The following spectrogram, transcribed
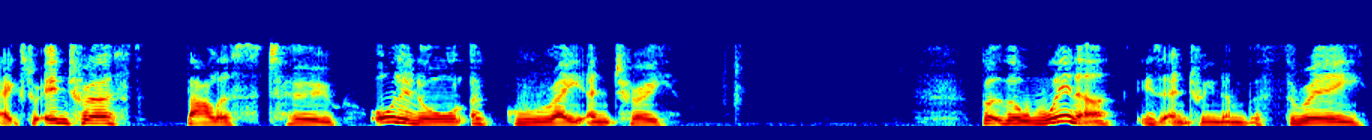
extra interest, ballast too. All in all, a great entry. But the winner is entry number three.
